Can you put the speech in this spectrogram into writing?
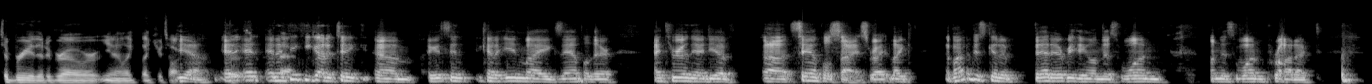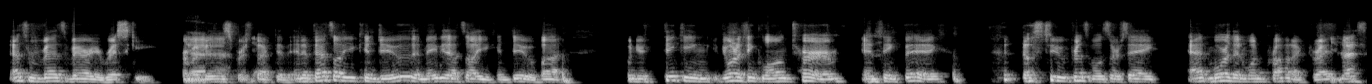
to breathe or to grow or you know like like you're talking. Yeah, about. and and, and I think you got to take um, I guess in kind of in my example there, I threw in the idea of uh, sample size, right? Like if I'm just going to bet everything on this one on this one product, that's that's very risky from yeah, a business perspective. Yeah. And if that's all you can do, then maybe that's all you can do. But when you're thinking, if you want to think long term and mm-hmm. think big, those two principles are saying add more than one product, right? Yeah. Let's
